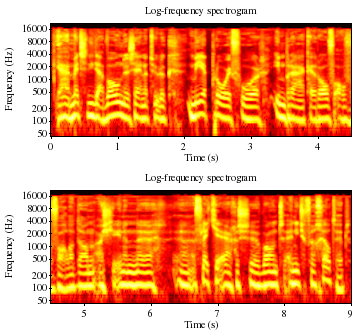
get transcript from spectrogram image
Ja, mensen die daar wonen zijn natuurlijk meer prooi voor inbraken en roofovervallen... dan als je in een uh, flatje ergens uh, woont en niet zoveel geld hebt.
